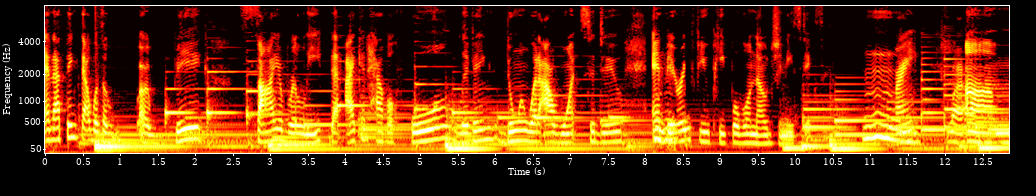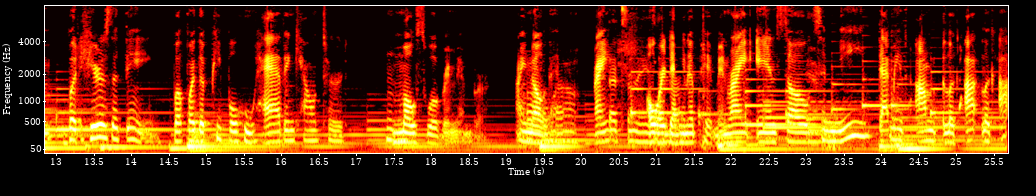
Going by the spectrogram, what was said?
And I think that was a, a big sigh of relief that I could have a full living doing what I want to do. And mm-hmm. very few people will know Janice Dixon. Mm. Right? Wow. Um, but here's the thing. But for the people who have encountered, mm-hmm. most will remember. I know oh, that. Wow right? That's amazing. Or Dana Pittman, right? And so yeah. to me, that means I'm look, I look, I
